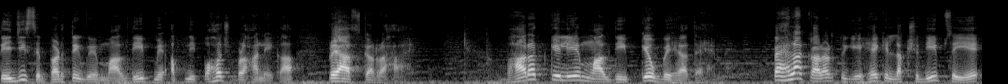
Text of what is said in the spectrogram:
तेज़ी से बढ़ते हुए मालदीव में अपनी पहुँच बढ़ाने का प्रयास कर रहा है। भारत के लिए मालदीव क्यों बेहद अहम है? पहला कारण तो यह है कि लक्षद्वीप से ये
